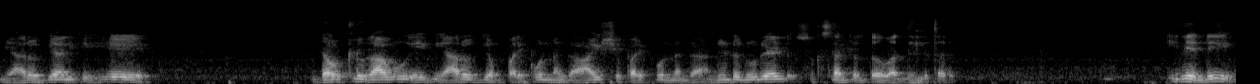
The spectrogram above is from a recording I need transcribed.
మీ ఆరోగ్యానికి ఏ డౌట్లు రావు ఏమి ఆరోగ్యం పరిపూర్ణంగా ఆయుష్ పరిపూర్ణంగా నిండు నూరేళ్ళు సుఖశాంతులతో వర్ధిల్లుతారు. ఇదండి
